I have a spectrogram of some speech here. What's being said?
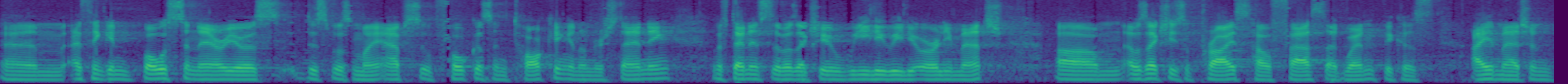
um, I think in both scenarios, this was my absolute focus in talking and understanding. With Dennis, it was actually a really, really early match. Um, I was actually surprised how fast that went because I imagined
